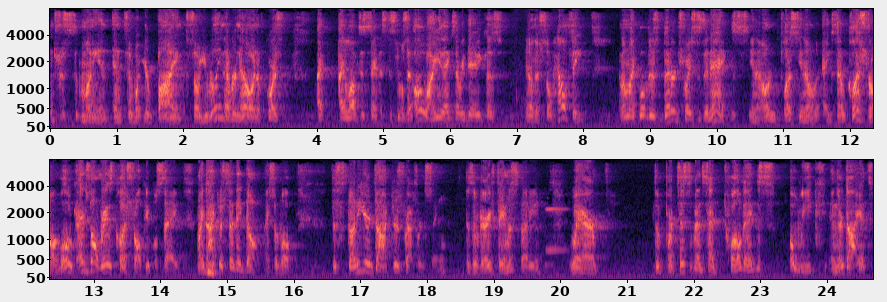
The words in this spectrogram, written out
interest money in, into what you're buying. So you really never know. And of course, I, I love to say this because people say, oh, I eat eggs every day because you know they're so healthy. And I'm like, well, there's better choices than eggs, you know, and plus, you know, eggs have cholesterol. Well, eggs don't raise cholesterol, people say. My doctor said they don't. I said, well, the study your doctor's referencing is a very famous study where the participants had 12 eggs a week in their diet.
